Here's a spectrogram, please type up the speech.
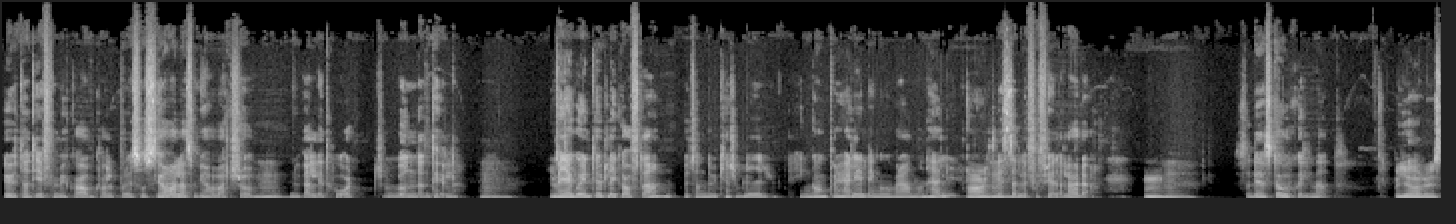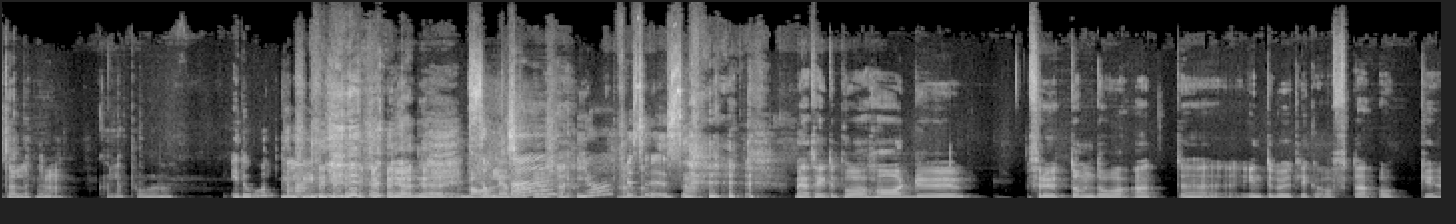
Utan att ge för mycket avkall på det sociala som jag har varit så väldigt hårt bunden till. Mm. Just Men jag det. går inte ut lika ofta. Utan det kanske blir en gång per helg eller en gång varannan helg. Ja, det. Istället för fredag, lördag. Mm. Mm. Så det är en stor skillnad. Vad gör du istället nu då? Kolla på Idol, Talang. Du gör, du gör vanliga Sånt saker? Ja, precis. Men jag tänkte på, har du... förutom då att eh, inte gå ut lika ofta och eh,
